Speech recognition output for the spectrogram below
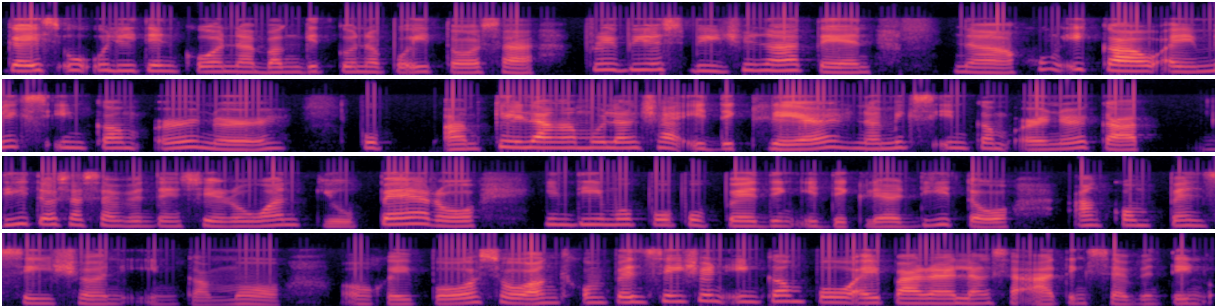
Guys, uulitin ko, nabanggit ko na po ito sa previous video natin na kung ikaw ay mixed income earner, um, kailangan mo lang siya i-declare na mixed income earner ka dito sa 1701Q pero hindi mo po po pwedeng i-declare dito ang compensation income mo. Okay po? So, ang compensation income po ay para lang sa ating 1701.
